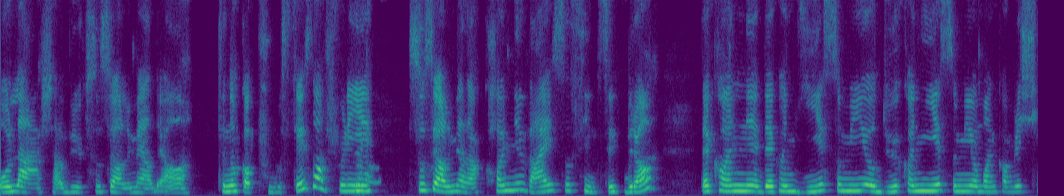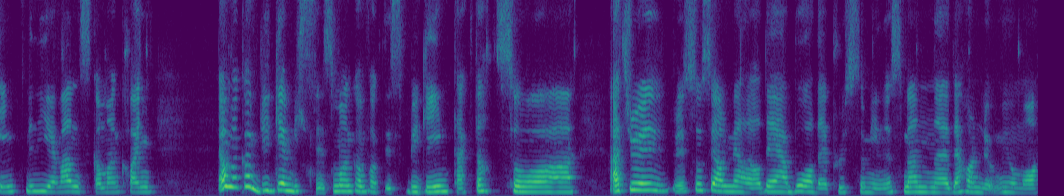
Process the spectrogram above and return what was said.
og lære seg å bruke sosiale medier til noe positivt. Da. Fordi sosiale medier kan være så sinnssykt bra. Det kan, det kan gi så mye, og du kan gi så mye, og man kan bli kjent med nye mennesker. Man kan, ja, man kan bygge en business, og man kan faktisk bygge inntekt. Da. Så jeg tror sosiale medier det er både pluss og minus, men eh, det handler jo mye om å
